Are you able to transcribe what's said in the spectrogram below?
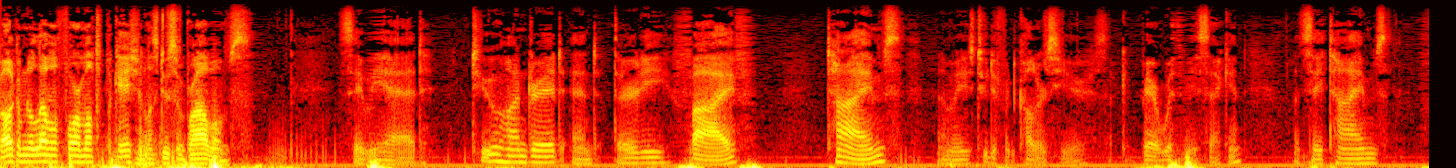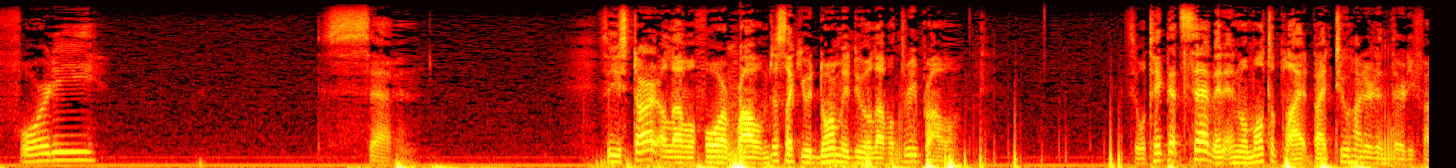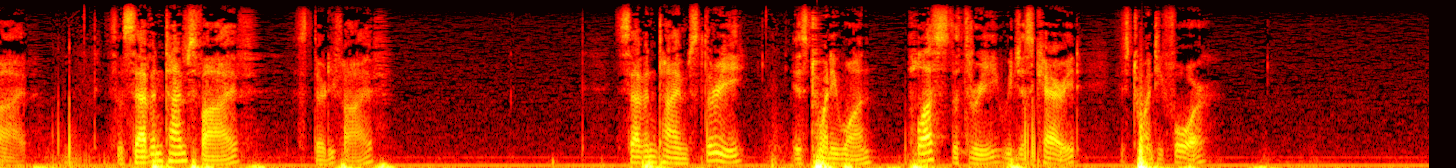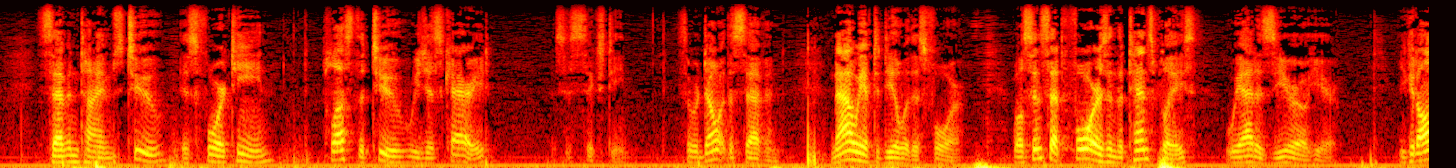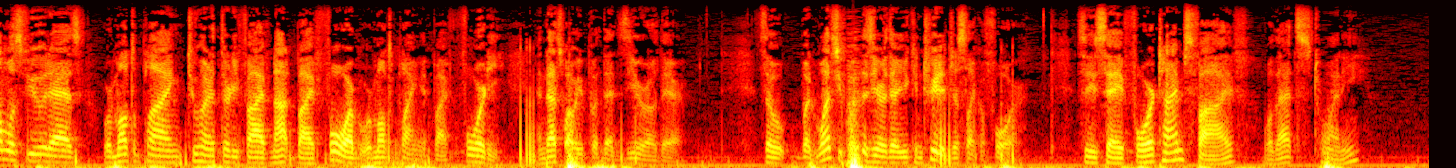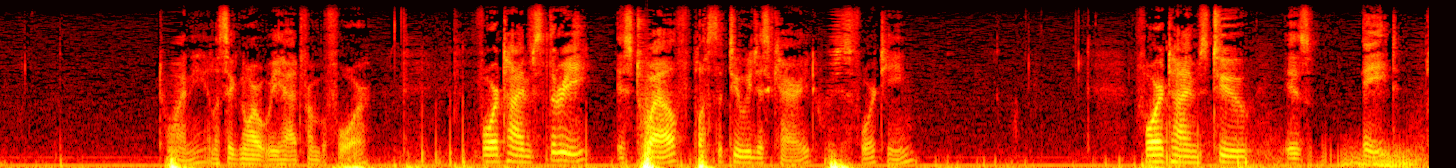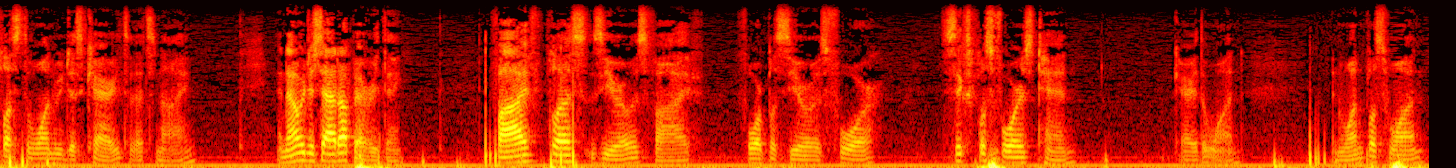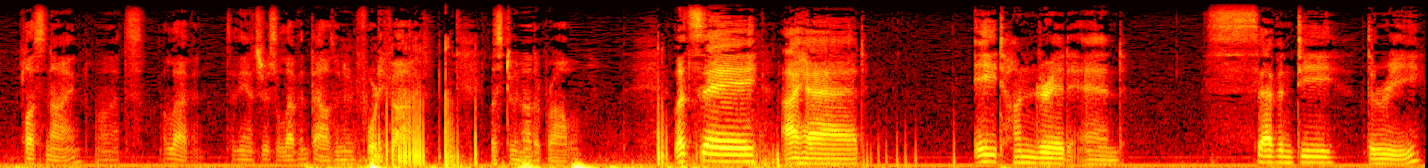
Welcome to level 4 multiplication. Let's do some problems. Say we had 235 times, I'm going to use two different colors here, so can bear with me a second. Let's say times 47. So you start a level 4 problem just like you would normally do a level 3 problem. So we'll take that 7 and we'll multiply it by 235. So 7 times 5 is 35. 7 times 3 is 21, plus the 3 we just carried is 24. 7 times 2 is 14, plus the 2 we just carried, this is 16. So we're done with the 7. Now we have to deal with this 4. Well, since that 4 is in the tens place, we add a 0 here. You could almost view it as we're multiplying 235 not by 4, but we're multiplying it by 40. And that's why we put that 0 there. So, but once you put the 0 there, you can treat it just like a 4. So you say 4 times 5, well that's 20. 20, and let's ignore what we had from before. 4 times 3 is 12 plus the 2 we just carried, which is 14. 4 times 2 is 8 plus the 1 we just carried, so that's 9. And now we just add up everything. 5 plus 0 is 5. 4 plus 0 is 4. 6 plus 4 is 10. Carry the 1. And 1 plus 1 plus 9, well that's 11. So the answer is 11,045. Let's do another problem. Let's say I had 873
